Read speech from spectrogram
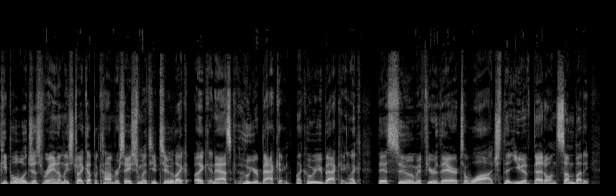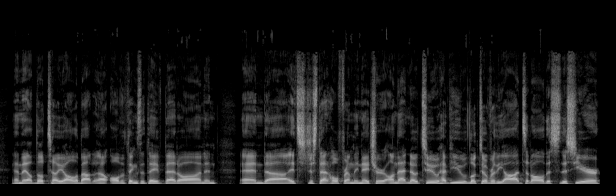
people will just randomly strike up a conversation with you too, like like and ask who you're backing. Like who are you backing? Like they assume if you're there to watch that you have bet on somebody, and they'll they'll tell you all about uh, all the things that they've bet on, and and uh, it's just that whole friendly nature. On that note too, have you looked over the odds at all this this year?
